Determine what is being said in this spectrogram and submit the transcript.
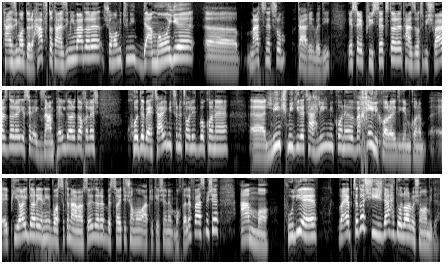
تنظیمات داره. هفت تا تنظیم اینور داره. شما می‌تونید دمای متنت رو تغییر بدی. یه سری preset داره تنظیمات پیشفرض داره. یه سری example داره داخلش. کد بهتری می‌تونه تولید بکنه. لینک می‌گیره تحلیل می‌کنه و خیلی کارهای دیگه می‌کنه. API داره یعنی واسطه نرم افزاری داره به سایت شما و اپلیکیشن مختلف وصل میشه. اما پولیه و ابتدا 16 دلار به شما میده.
